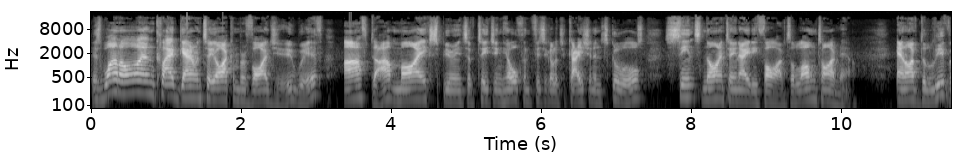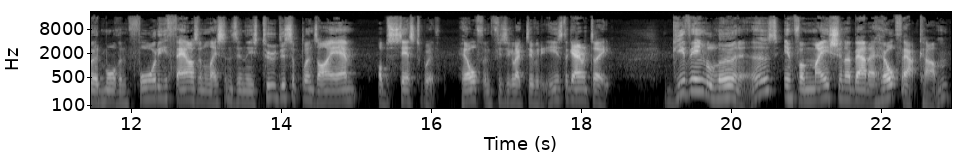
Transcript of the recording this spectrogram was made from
There's one ironclad guarantee I can provide you with after my experience of teaching health and physical education in schools since 1985. It's a long time now. And I've delivered more than 40,000 lessons in these two disciplines I am obsessed with health and physical activity. Here's the guarantee giving learners information about a health outcome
